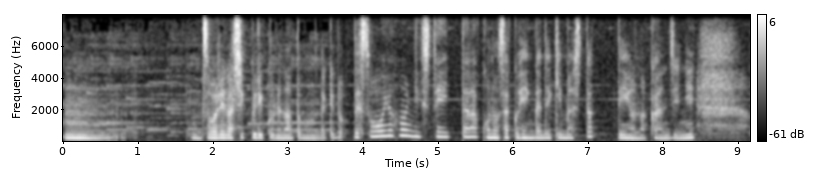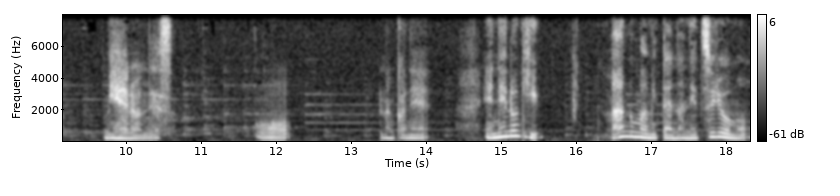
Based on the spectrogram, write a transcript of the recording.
うんそれがしっくりくるなと思うんだけど。でそういう風にしていったらこの作品ができましたっていうような感じに見えるんです。こうなんかねエネルギーマグマみたいな熱量も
